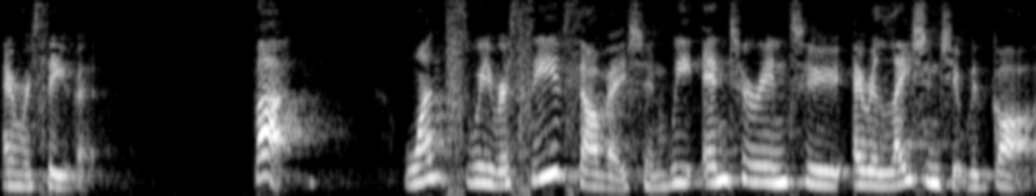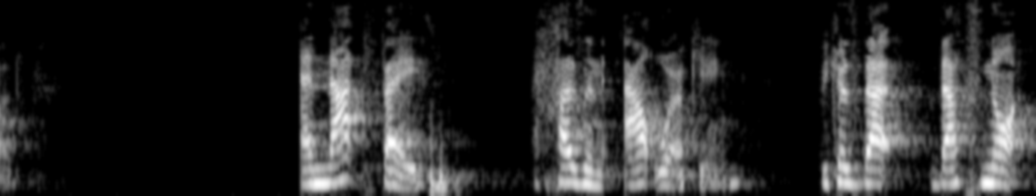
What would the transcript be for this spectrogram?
and receive it. But once we receive salvation, we enter into a relationship with God. And that faith has an outworking because that, that's not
